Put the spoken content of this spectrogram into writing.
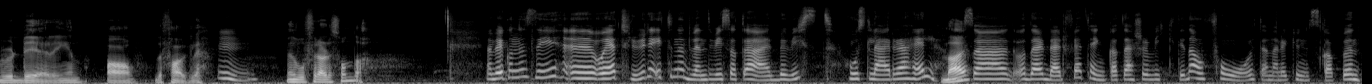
vurderingen av det faglige. Mm. Men hvorfor er det sånn, da? Ja, det kan du si. Eh, og jeg tror ikke nødvendigvis at det er bevisst hos lærere heller. Altså, og det er derfor jeg tenker at det er så viktig da, å få ut den kunnskapen.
